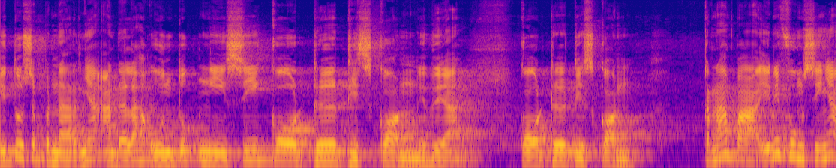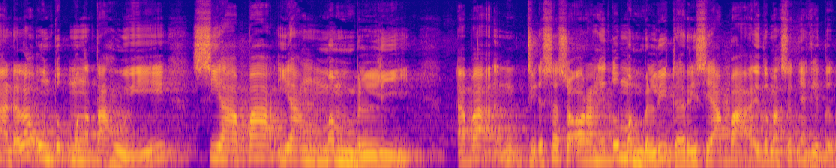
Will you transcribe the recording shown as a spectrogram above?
itu sebenarnya adalah untuk ngisi kode diskon gitu ya. Kode diskon. Kenapa? Ini fungsinya adalah untuk mengetahui siapa yang membeli. Apa seseorang itu membeli dari siapa? Itu maksudnya gitu.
